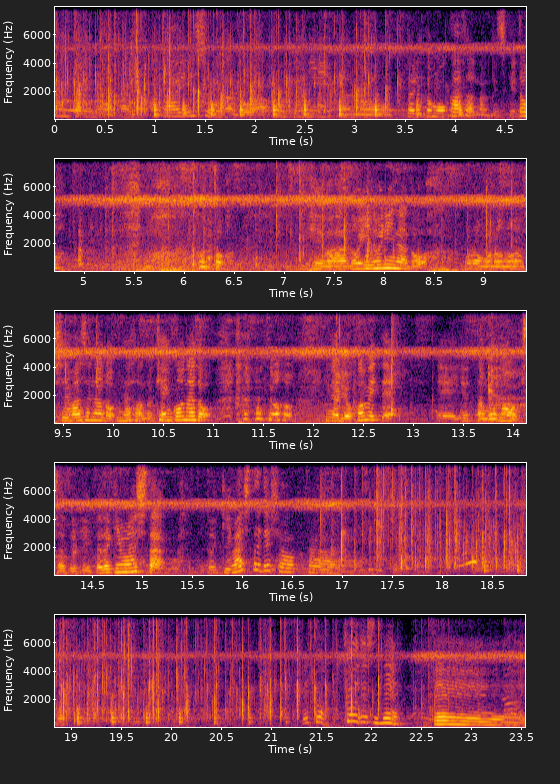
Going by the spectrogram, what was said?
今回のあの赤い衣装などは本当にあの2人ともお母さんなんですけどあの本当平和の祈りなどもろもろの幸せなど皆さんの健康など 祈りを込めて、えー言ったものを着させていただきました。届きましたでしょうか？えっと今日ですね、えー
